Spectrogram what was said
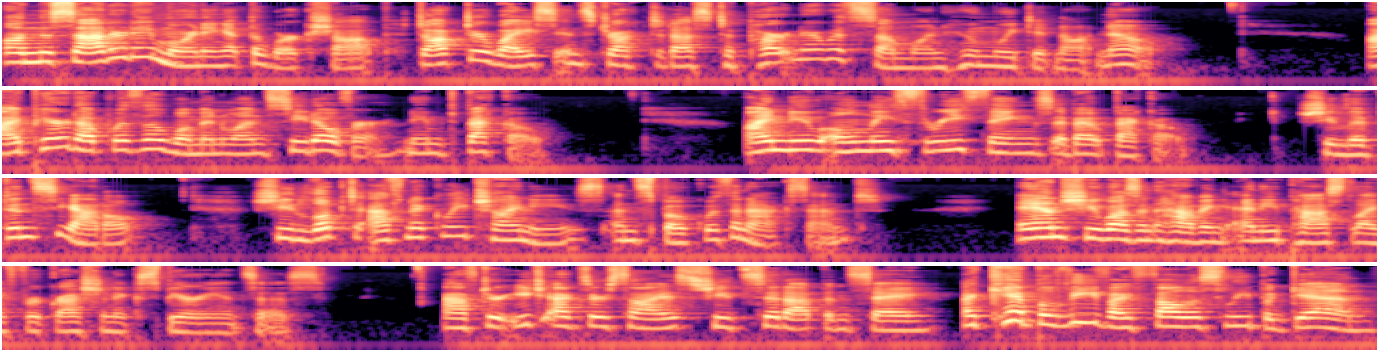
On the Saturday morning at the workshop, Dr. Weiss instructed us to partner with someone whom we did not know. I paired up with a woman one seat over named Becco, I knew only three things about Becco. She lived in Seattle, she looked ethnically Chinese and spoke with an accent, and she wasn't having any past life regression experiences. After each exercise, she'd sit up and say, I can't believe I fell asleep again.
